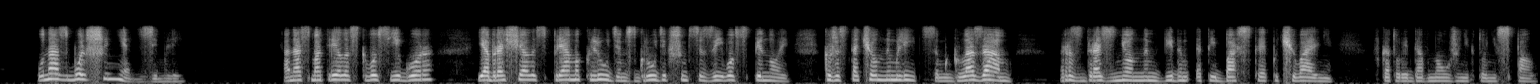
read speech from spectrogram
— У нас больше нет земли. Она смотрела сквозь Егора и обращалась прямо к людям, сгрудившимся за его спиной, к ожесточенным лицам, глазам, раздразненным видом этой барской опочивальни, в которой давно уже никто не спал.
